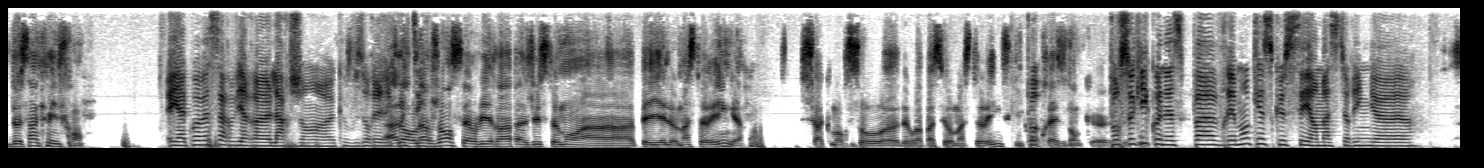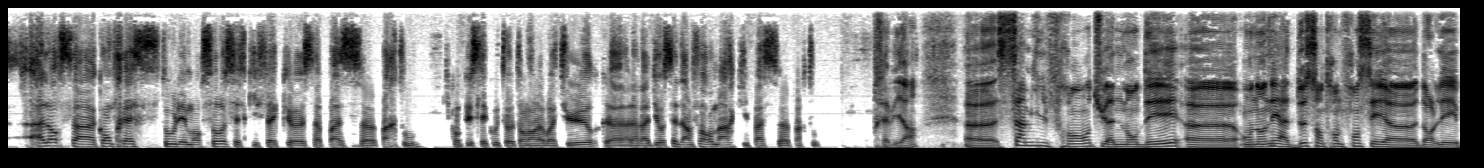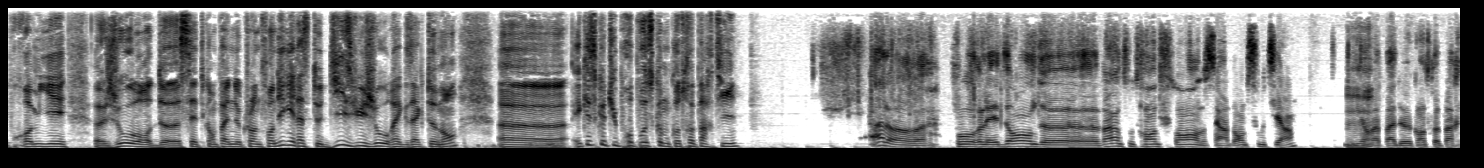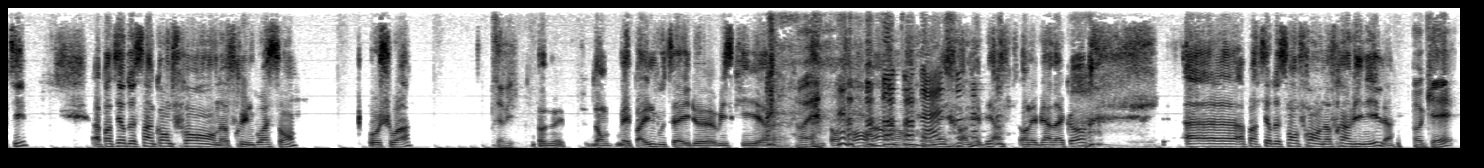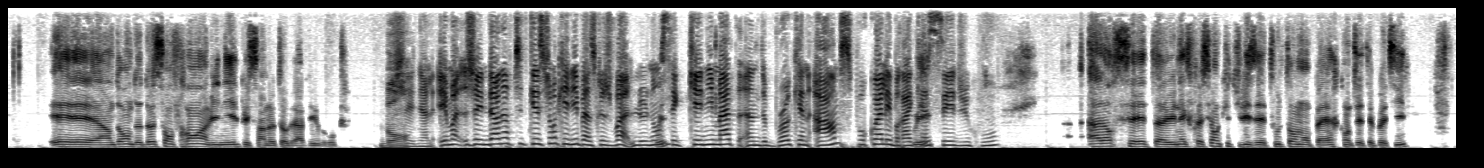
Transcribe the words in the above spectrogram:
De 5000 francs. Et à quoi va servir euh, l'argent euh, que vous aurez récolté Alors l'argent servira justement à payer le mastering. Chaque morceau euh, devra passer au mastering, ce qui Pour- compresse donc. euh, Pour ceux qui connaissent pas vraiment, qu'est-ce que c'est un mastering euh, Alors ça compresse tous les morceaux, c'est ce qui fait que ça passe partout, qu'on puisse l'écouter autant dans la voiture qu'à la radio. C'est d'un format qui passe partout. Très bien. Euh, 5000 francs, tu as demandé. Euh, on en est à 230 francs. C'est euh, dans les premiers euh, jours de cette campagne de crowdfunding. Il reste 18 jours exactement. Et qu'est-ce que tu proposes comme contrepartie? Alors pour les dents de 20 ou 30 francs, c'est un don de soutien. Il n'y Mhm. aura pas de contrepartie. À partir de 50 francs, on offre une boisson au choix. Très. Euh, mais- Donc, mais pas une bouteille de whisky. euh, Ouais. 50 francs, hein, 20 ans on, est, d'âge. on est bien, d'accord. Euh, à partir de 100 francs, on offre un vinyle Ok. et un don de 200 francs, un vinyle plus un autographe du groupe. Bon. Génial. Et moi, j'ai une dernière petite question, Kenny, parce que je vois le nom, Oui. c'est Kenny Matt and the Broken Arms. Pourquoi les bras Oui. cassés, du coup? Alors, c'est euh, une expression qu'utilisait tout le temps mon père quand j'étais petit,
